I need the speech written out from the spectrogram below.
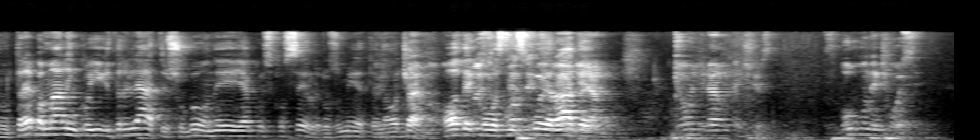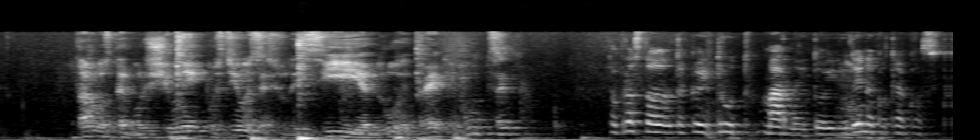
Ну, треба маленько їх дриляти, щоб вони якось косили, розумієте, на очах. Оде Хтось коло сільської ради. ділянку. В ділянка чиста. Збоку не косять. Там росте борщівник, постійно це сюди сіє, друге, третє. Ну, це То просто такий труд марний тої людини, котра косить.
